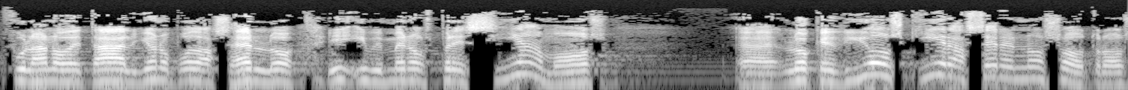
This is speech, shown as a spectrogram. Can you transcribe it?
fulano de tal, yo no puedo hacerlo. Y, menospreciamos eh, lo que Dios quiere hacer en nosotros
